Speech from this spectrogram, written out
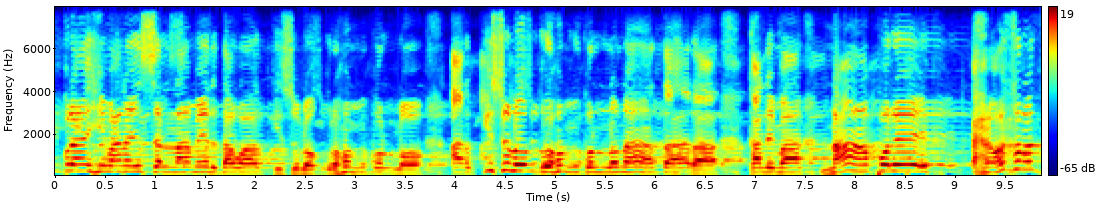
ইব্রাহিম আলাইহিস সালামের দাওয়াত কিছু লোক গ্রহণ করল, আর কিছু লোক গ্রহণ করল না, তাহারা কালেমা না পড়ে হজরত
